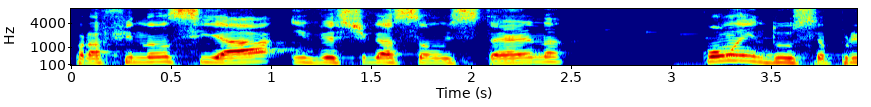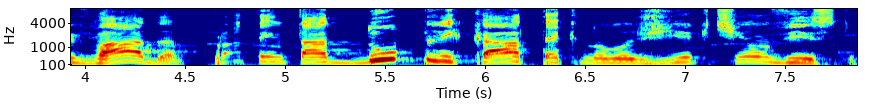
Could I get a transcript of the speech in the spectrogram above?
para financiar investigação externa com a indústria privada para tentar duplicar a tecnologia que tinham visto.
